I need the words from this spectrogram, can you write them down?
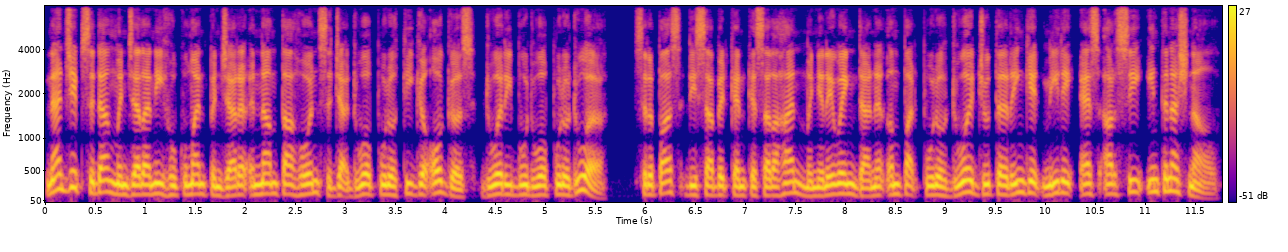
Najib sedang menjalani hukuman penjara 6 tahun sejak 23 Ogos 2022 selepas disabitkan kesalahan menyeleweng dana 42 juta ringgit milik SRC International.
